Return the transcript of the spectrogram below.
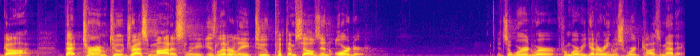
God. That term to dress modestly is literally to put themselves in order. It's a word where, from where we get our English word cosmetic.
